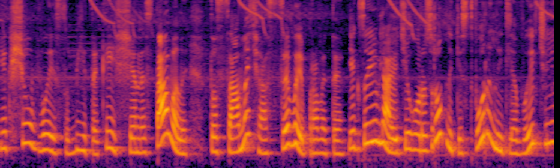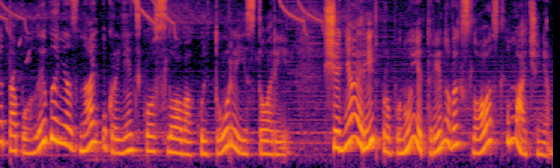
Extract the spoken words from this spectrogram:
Якщо ви собі такий ще не ставили, то саме час це виправити. Як заявляють його розробники, створений для вивчення та поглиблення знань українського слова, культури і історії. Щодня рід пропонує три нових слова з тлумаченням,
